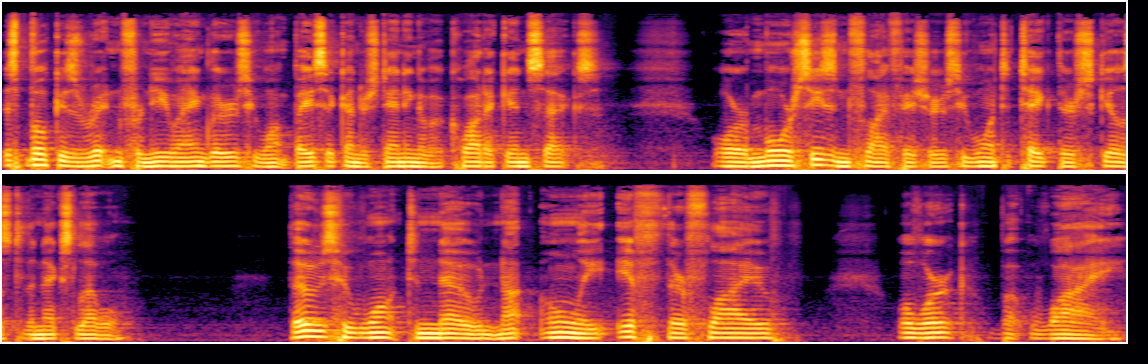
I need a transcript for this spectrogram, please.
This book is written for new anglers who want basic understanding of aquatic insects or more seasoned fly fishers who want to take their skills to the next level. Those who want to know not only if their fly will work, but why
